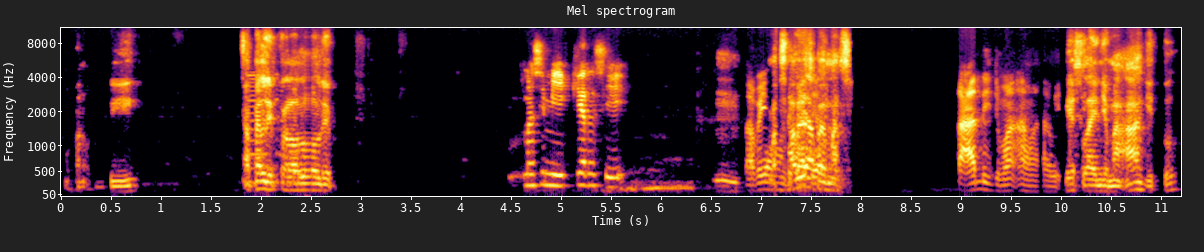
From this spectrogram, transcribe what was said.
Bukan lebih. Apa Lip kalau lo Lip? Masih mikir sih. Hmm. Tapi yang Mas Awi apa Mas? Tadi cuma ah, Mas Awi. Ya selain jemaah gitu.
